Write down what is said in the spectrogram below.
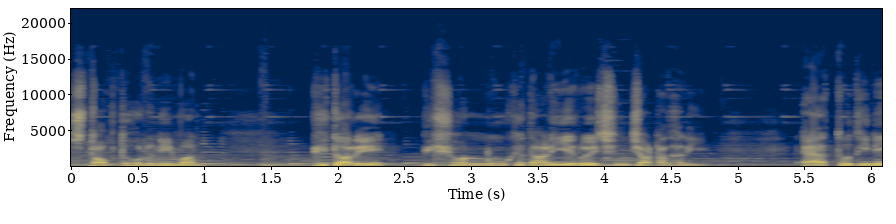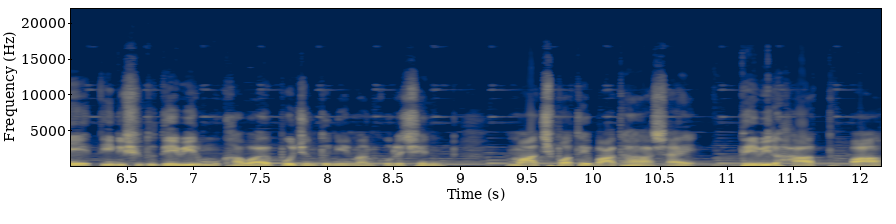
স্তব্ধ হলো নির্মাণ। ভিতরে বিষণ্ণ মুখে দাঁড়িয়ে রয়েছেন জটাধারী। এতদিনে তিনি শুধু দেবীর মুখাবয়ব পর্যন্ত নির্মাণ করেছেন। মাঝপথে বাধা আসায় দেবীর হাত, পা,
